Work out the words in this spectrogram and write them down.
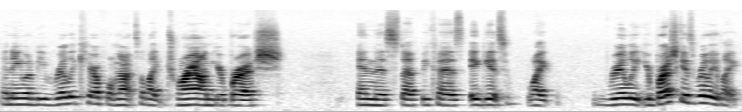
And then you want to be really careful not to like drown your brush in this stuff because it gets like really, your brush gets really like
